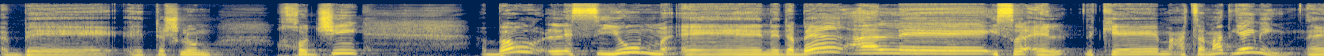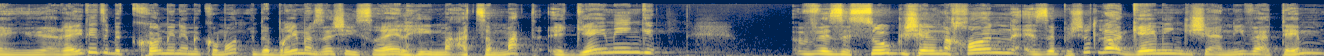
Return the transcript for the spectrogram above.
בתשלום חודשי. בואו לסיום אה, נדבר על ישראל כמעצמת גיימינג. ראיתי את זה בכל מיני מקומות, מדברים על זה שישראל היא מעצמת גיימינג, וזה סוג של נכון, זה פשוט לא הגיימינג שאני ואתם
